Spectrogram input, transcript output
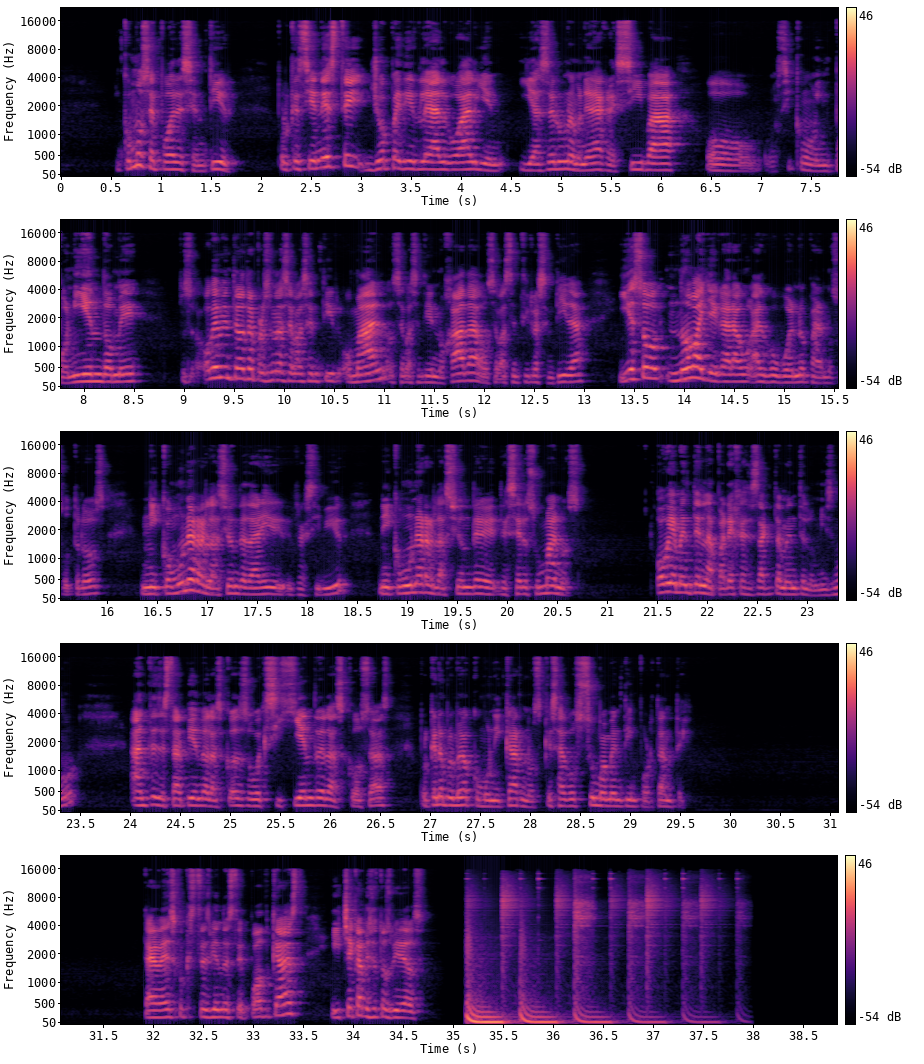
¿Y cómo se puede sentir? Porque si en este yo pedirle algo a alguien y hacerlo de una manera agresiva o así como imponiéndome, pues obviamente la otra persona se va a sentir o mal, o se va a sentir enojada, o se va a sentir resentida, y eso no va a llegar a algo bueno para nosotros, ni como una relación de dar y recibir, ni como una relación de, de seres humanos. Obviamente en la pareja es exactamente lo mismo, antes de estar pidiendo las cosas o exigiendo las cosas, ¿por qué no primero comunicarnos, que es algo sumamente importante? Te agradezco que estés viendo este podcast y checa mis otros videos.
